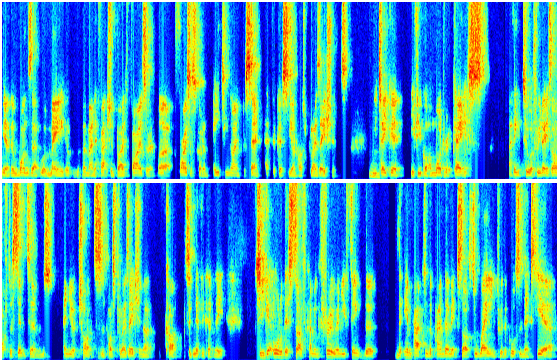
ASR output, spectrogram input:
you know, the ones that were made, were manufactured by Pfizer and Merck, Pfizer's got an 89% efficacy on hospitalizations. Mm. You hmm. take it, if you've got a moderate case, I think two or three days after symptoms, and your chances of hospitalization are cut significantly. So you get all of this stuff coming through, and you think that the impact of the pandemic starts to wane through the course of next year.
